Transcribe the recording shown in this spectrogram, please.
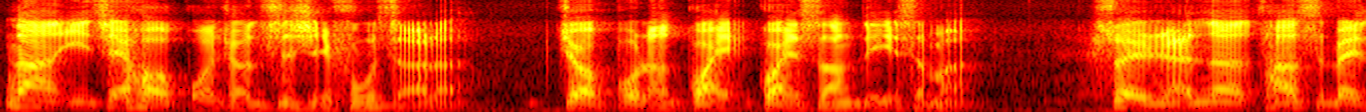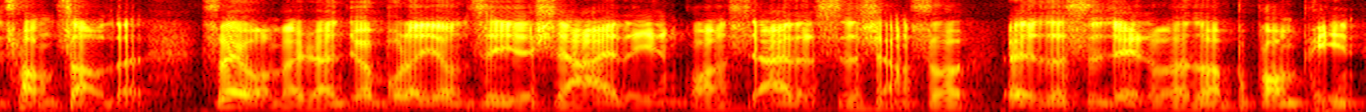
那一切后果就自己负责了，就不能怪怪上帝什么。所以人呢，他是被创造的，所以我们人就不能用自己的狭隘的眼光、狭隘的思想说，呃，这世界怎么这么不公平，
